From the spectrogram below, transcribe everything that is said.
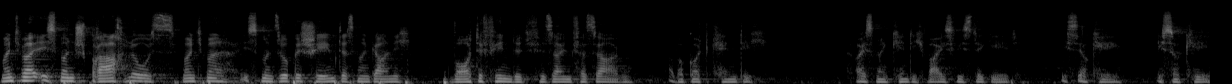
Manchmal ist man sprachlos, manchmal ist man so beschämt, dass man gar nicht Worte findet für sein Versagen. Aber Gott kennt dich. Er weiß, mein Kind, ich weiß, wie es dir geht. Ist okay, ist okay.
